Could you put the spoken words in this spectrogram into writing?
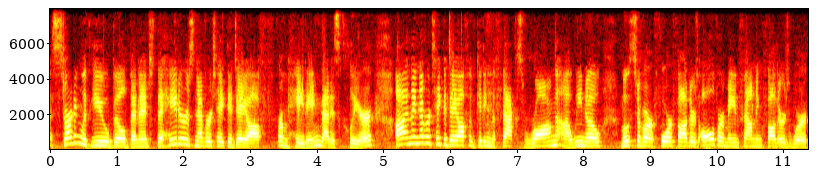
Starting with you, Bill Bennett, the haters never take a day off from hating, that is clear. Uh, and they never take a day off of getting the facts wrong. Uh, we know most of our forefathers, all of our main founding fathers, were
